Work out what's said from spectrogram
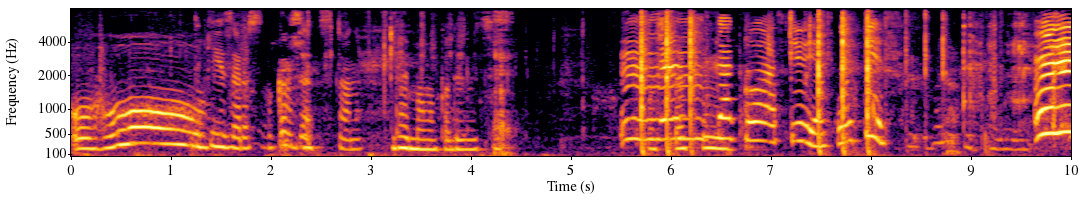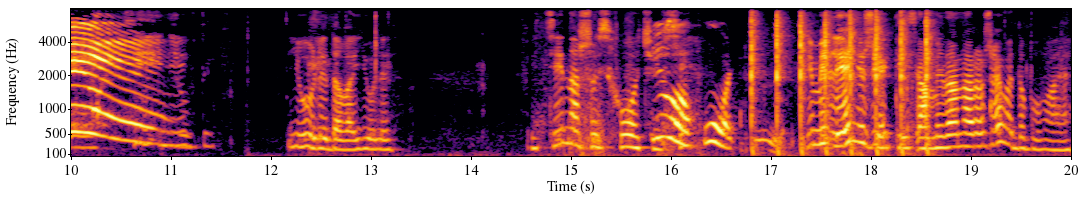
Ого. Такі зараз Покажи. за- стану. Дай мама подивиться. Ось такий. Юлі, давай, Юлі. І Тіна щось хоче. Хочеш? І Мілені ж якийсь, а Мілана рожевий добуває.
